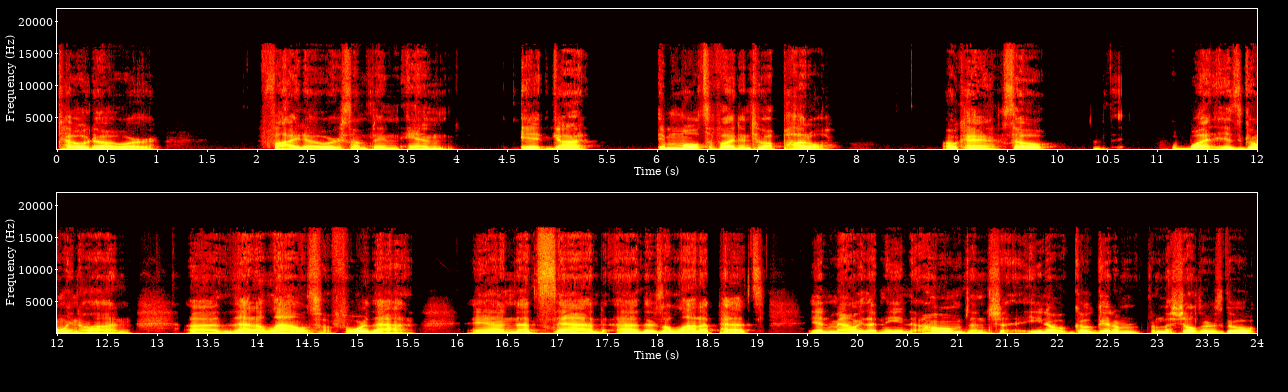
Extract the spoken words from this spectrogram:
toto or fido or something and it got emulsified into a puddle. Okay? So what is going on uh, that allows for that? And that's sad. Uh, there's a lot of pets in maui that need homes and sh- you know go get them from the shelters go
